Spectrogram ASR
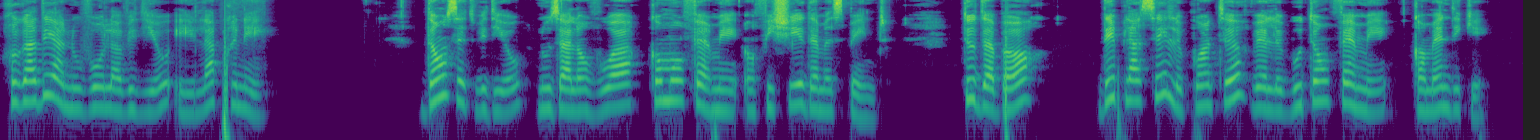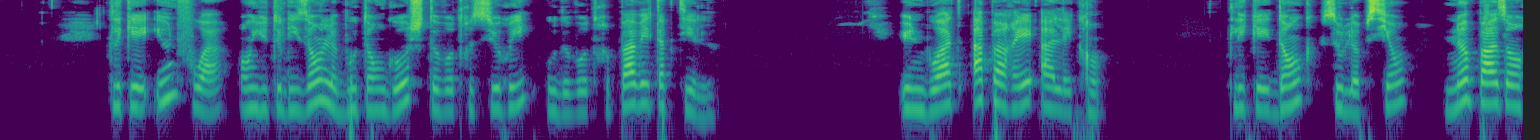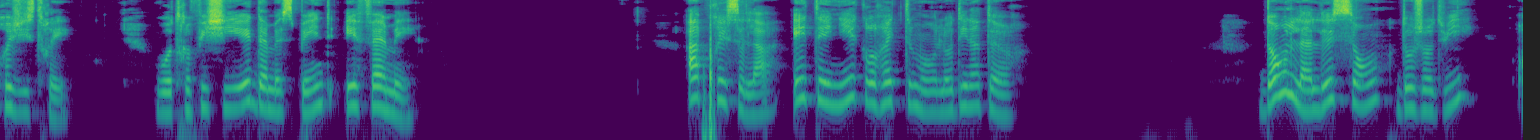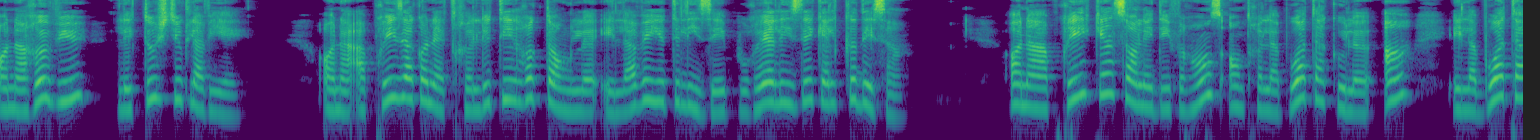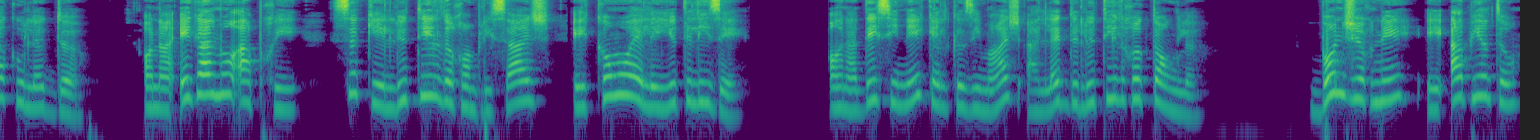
regardez à nouveau la vidéo et l'apprenez. Dans cette vidéo, nous allons voir comment fermer un fichier d'MS Paint. Tout d'abord, déplacez le pointeur vers le bouton Fermer comme indiqué. Cliquez une fois en utilisant le bouton gauche de votre souris ou de votre pavé tactile. Une boîte apparaît à l'écran. Cliquez donc sur l'option Ne pas enregistrer. Votre fichier d'MS Paint est fermé. Après cela, éteignez correctement l'ordinateur. Dans la leçon d'aujourd'hui, on a revu les touches du clavier. On a appris à connaître l'outil rectangle et l'avait utilisé pour réaliser quelques dessins. On a appris quelles sont les différences entre la boîte à couleur 1 et la boîte à couleur 2. On a également appris ce qu'est l'outil de remplissage et comment elle est utilisée. On a dessiné quelques images à l'aide de l'outil rectangle. Bonne journée et à bientôt.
